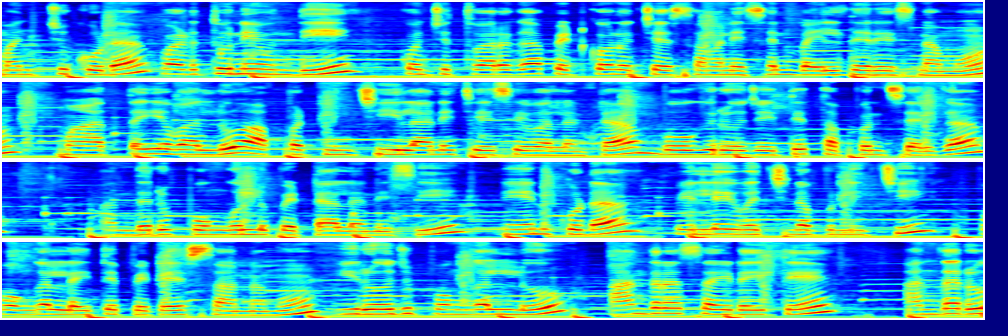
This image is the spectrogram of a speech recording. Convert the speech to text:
మంచు కూడా పడుతూనే ఉంది. కొంచెం త్వరగా పెట్టుకొని వచ్చేస్తామనేసి అని బయలుదేరేసినాము. మా అత్తయ్య వాళ్ళు అప్పటి నుంచి ఇలానే చేసేవాళ్ళంట. భోగి రోజు అయితే తప్పనిసరిగా అందరూ పొంగళ్ళు పెట్టాలనేసి నేను కూడా పెళ్ళి వచ్చినప్పటి నుంచి పొంగళ్ళు అయితే పెట్టేస్తున్నాము ఈరోజు పొంగళ్ళు ఆంధ్ర సైడ్ అయితే అందరూ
